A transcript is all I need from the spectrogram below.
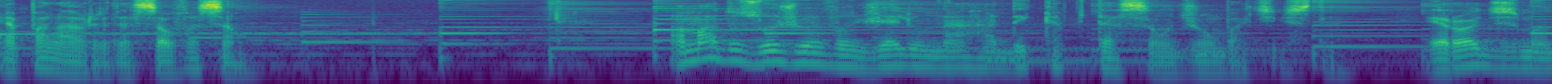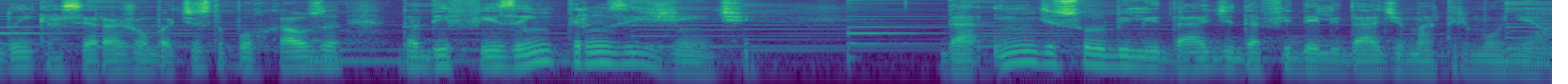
é a palavra da salvação. Amados, hoje o Evangelho narra a decapitação de João Batista. Herodes mandou encarcerar João Batista por causa da defesa intransigente da indissolubilidade da fidelidade matrimonial.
